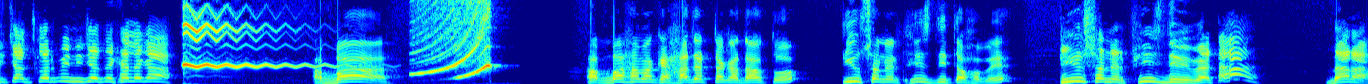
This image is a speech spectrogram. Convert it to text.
রিচার্জ করবি নিজে দেখে লেগা? আব্বা আব্বা আমাকে হাজার টাকা দাও তো। টিউশনের ফিস দিতে হবে। টিউশনের ফিস দিবি বেটা? দাঁড়া।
